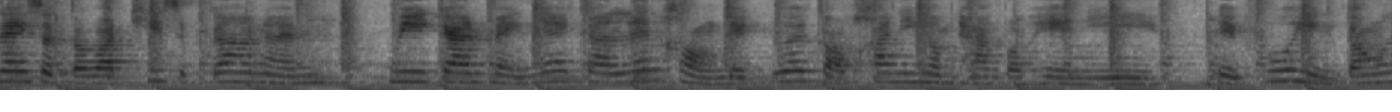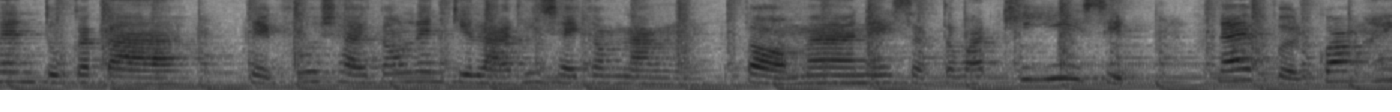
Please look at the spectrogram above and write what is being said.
ในศตวรรษที่ 19 นั้น มีการแบ่งแยกการเล่นของเด็กด้วยกรอบค่านิยมทางประเพณี เด็กผู้หญิงต้องเล่นตุ๊กตา เด็กผู้ชายต้องเล่นกีฬาที่ใช้กำลัง ต่อมาในศตวรรษที่ 20 ได้เปิดกว้างให้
